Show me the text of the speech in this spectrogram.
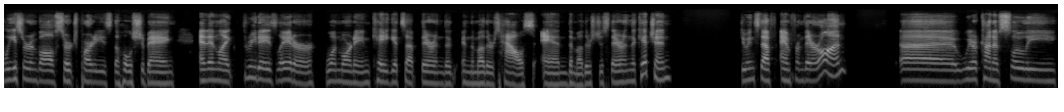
Police are involved, search parties, the whole shebang. And then like three days later, one morning, Kay gets up there in the in the mother's house, and the mother's just there in the kitchen doing stuff. And from there on, uh, we're kind of slowly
